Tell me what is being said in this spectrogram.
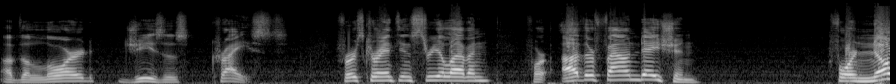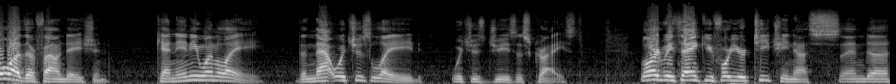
of the Lord Jesus Christ. 1 Corinthians 3:11 For other foundation for no other foundation can anyone lay than that which is laid, which is Jesus Christ. Lord, we thank you for your teaching us. And uh,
